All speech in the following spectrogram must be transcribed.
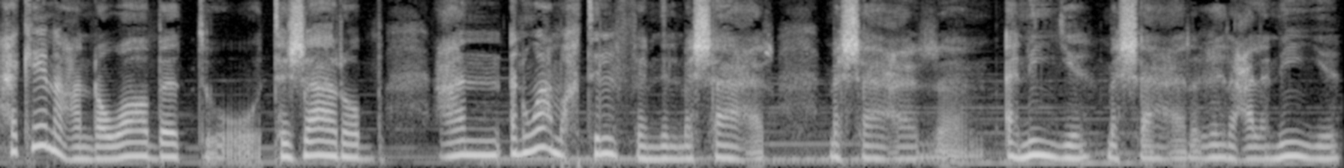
حكينا عن روابط وتجارب عن أنواع مختلفة من المشاعر. مشاعر أنية مشاعر غير علنية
